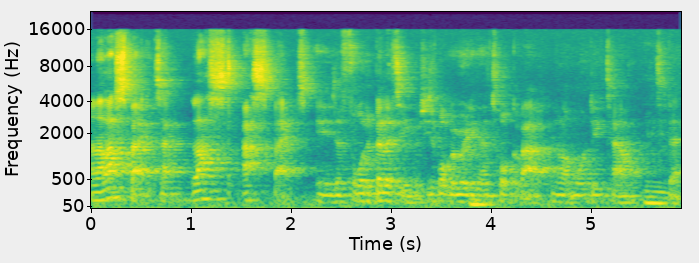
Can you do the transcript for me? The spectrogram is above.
And the last aspect, last aspect is affordability, which is what we're really going to talk about in a lot more detail Mhm. today.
